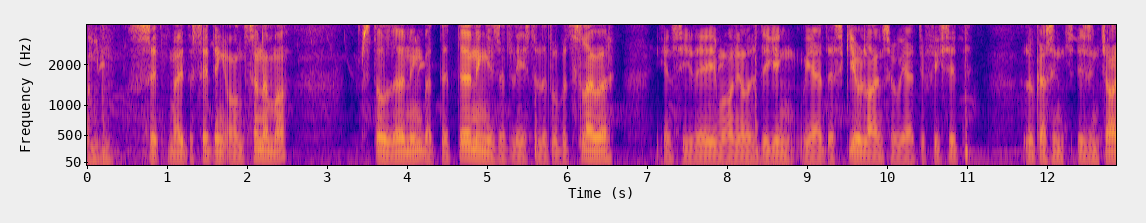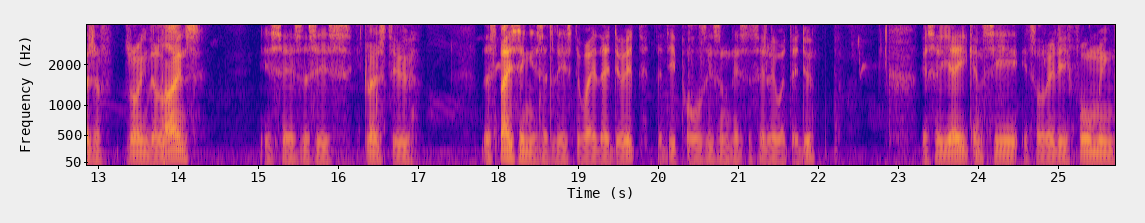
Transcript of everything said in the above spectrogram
I set, made the setting on cinema. I'm still learning, but the turning is at least a little bit slower. you can see there Emmanuel is digging we had the skew line so we had to fix it Lucas in, is in charge of drawing the lines he says this is close to the spacing is at least the way they do it the deep holes isn't necessarily what they do so yeah you can see it's already forming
